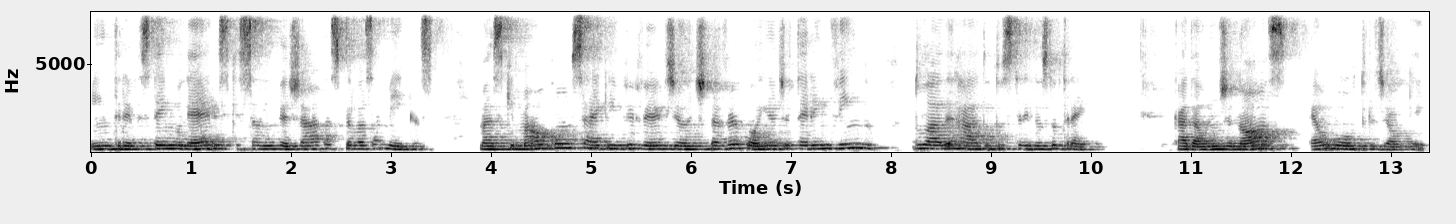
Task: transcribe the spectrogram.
E entrevistei mulheres que são invejadas pelas amigas, mas que mal conseguem viver diante da vergonha de terem vindo do lado errado dos trilhos do trem. Cada um de nós é o outro de alguém.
